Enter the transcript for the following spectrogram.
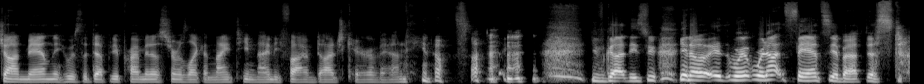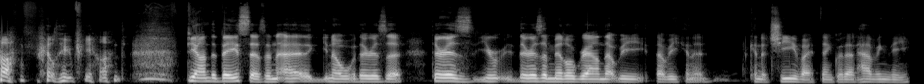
John Manley, who was the deputy prime minister, was like a 1995 Dodge Caravan. You know, like, you've got these. You know, it, we're we're not fancy about this stuff really beyond beyond the basis, and uh, you know, there is a there is you there is a middle ground that we that we can uh, can achieve. I think without having the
